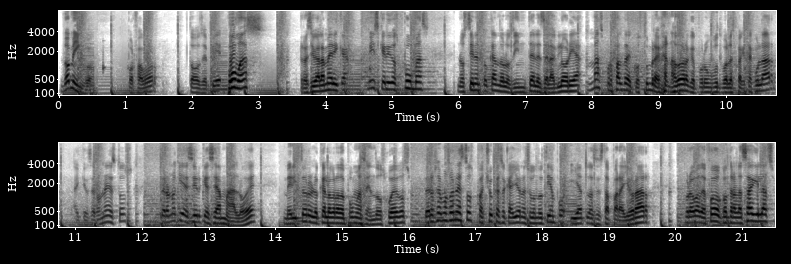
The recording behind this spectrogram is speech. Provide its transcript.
Domingo, por favor, todos de pie. Pumas, recibe al América. Mis queridos Pumas, nos tienen tocando los dinteles de la gloria, más por falta de costumbre ganadora que por un fútbol espectacular, hay que ser honestos, pero no quiere decir que sea malo, ¿eh? Meritorio lo que ha logrado Pumas en dos juegos, pero seamos honestos, Pachuca se cayó en el segundo tiempo y Atlas está para llorar. Prueba de fuego contra las Águilas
